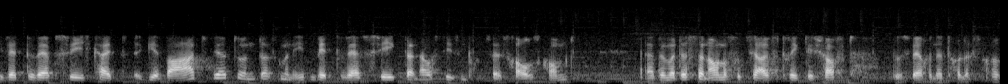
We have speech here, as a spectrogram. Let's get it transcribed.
die Wettbewerbsfähigkeit gewahrt wird und dass man eben wettbewerbsfähig dann aus diesem Prozess rauskommt. Äh, wenn man das dann auch noch sozialverträglich schafft, das wäre eine tolle Sache.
